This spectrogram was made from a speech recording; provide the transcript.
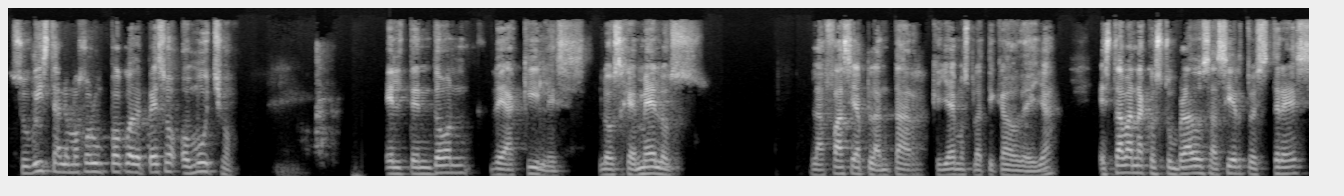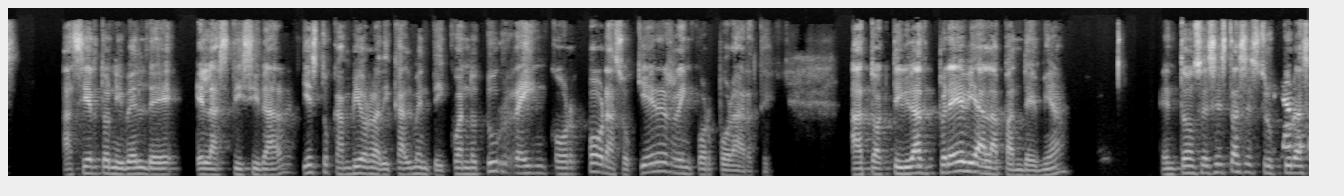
Subiste a lo mejor un poco de peso o mucho. El tendón de Aquiles, los gemelos, la fascia plantar, que ya hemos platicado de ella, estaban acostumbrados a cierto estrés, a cierto nivel de elasticidad, y esto cambió radicalmente. Y cuando tú reincorporas o quieres reincorporarte a tu actividad previa a la pandemia, entonces estas estructuras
